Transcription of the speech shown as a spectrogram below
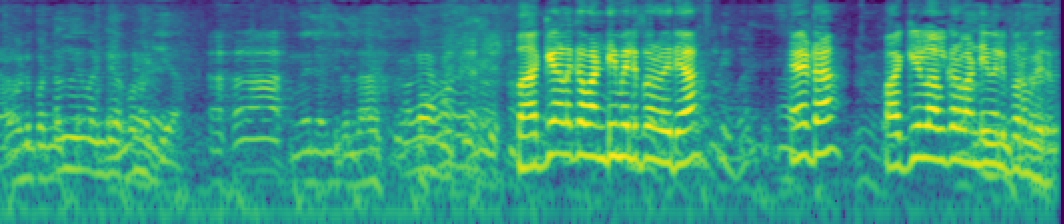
രാവിലെ പെട്ടെന്ന് വണ്ടി അപ്പോൾ റെഡിയാ ബാക്കി ആളൊക്കെ വണ്ടിമേൽ ഇപ്പം വരിക. ഏട്ടാ? ബാക്കിയുള്ള ആൾക്കാർ വണ്ടി ഇപ്പം വരും.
